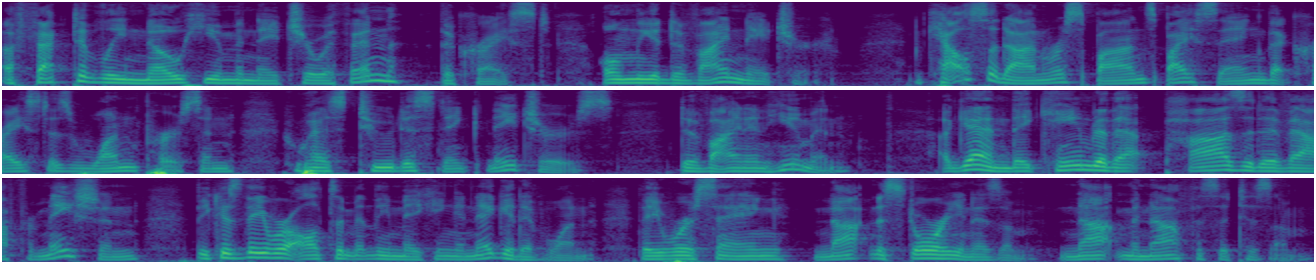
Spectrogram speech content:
effectively no human nature within the Christ, only a divine nature. Chalcedon responds by saying that Christ is one person who has two distinct natures, divine and human. Again, they came to that positive affirmation because they were ultimately making a negative one. They were saying not Nestorianism, not Monophysitism.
